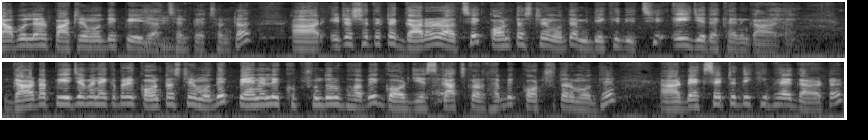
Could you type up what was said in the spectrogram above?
ডাবল লেয়ার পার্টের মধ্যে পেয়ে যাচ্ছেন পেছনটা। আর এটার সাথে একটা গারার আছে কন্ট্রাস্টের মধ্যে আমি দেখিয়ে দিচ্ছি। এই যে দেখেন গাড়াটা। গাড়াটা পেয়ে যাবেন একেবারে কন্ট্রাস্টের মধ্যে। প্যানেলে খুব সুন্দরভাবে গর্জিয়াস কাজ করা থাকবে কটসুতার মধ্যে। আর ব্যাক সাইডটা দেখি ভাইয়া গাড়াটার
